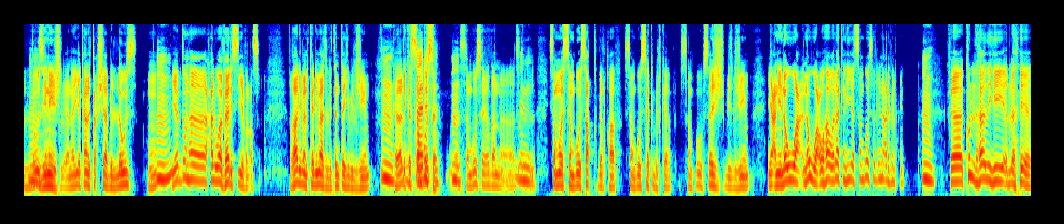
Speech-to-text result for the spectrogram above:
اللوزينج لأن هي كانت تحشى باللوز يبدو انها حلوى فارسية في الأصل. غالبا الكلمات اللي تنتهي بالجيم. مم. كذلك السمبوسة. السمبوسة أيضا آه، من... يسموها السمبوسق بالقاف سمبوسك بالكاف سمبوسج بالجيم. يعني نوع نوعوها ولكن هي السمبوسة اللي نعرف الحين. مم. فكل هذه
